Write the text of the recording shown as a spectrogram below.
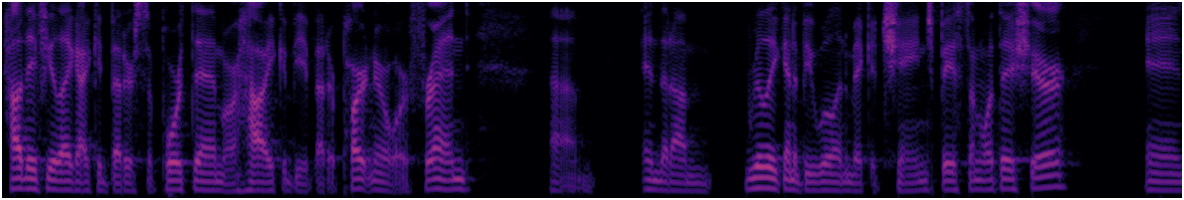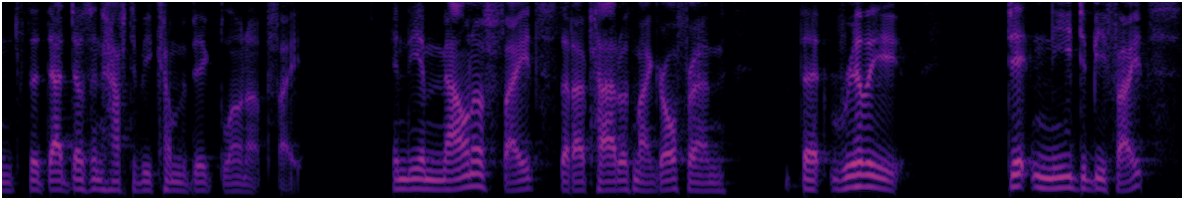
how they feel like I could better support them or how I could be a better partner or friend. Um, and that I'm really going to be willing to make a change based on what they share and that that doesn't have to become a big blown up fight. And the amount of fights that I've had with my girlfriend that really didn't need to be fights.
